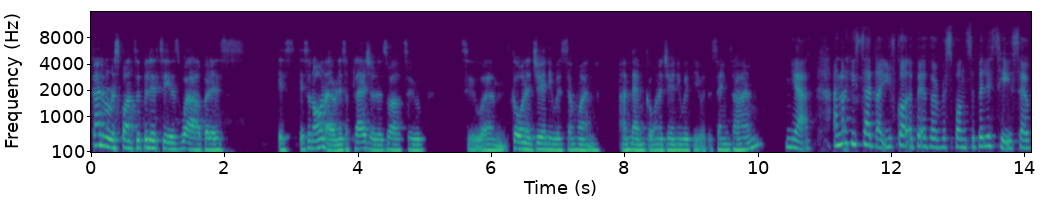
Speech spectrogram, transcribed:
kind of a responsibility as well, but it's it's it's an honor and it's a pleasure as well to to um, go on a journey with someone and then go on a journey with you at the same time. Yeah. And like you said, that you've got a bit of a responsibility. So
